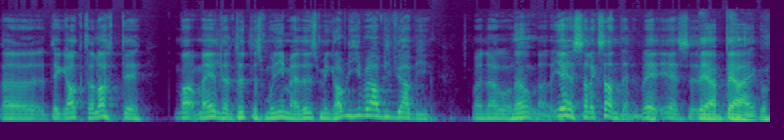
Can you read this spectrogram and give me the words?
ta tegi akna lahti, ma, ma eeldan, et ta ütles mu nime, ta ütles mingi abi, abi, abi, abi. ma nagu no, yes, Aleksander, yes. pea, peaaegu.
